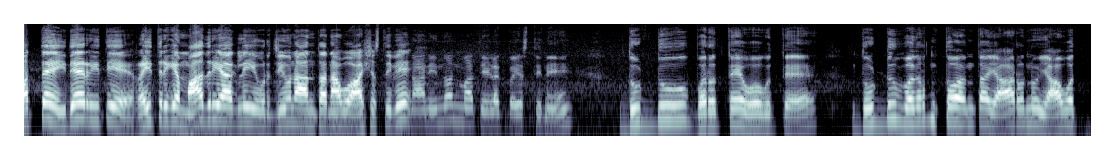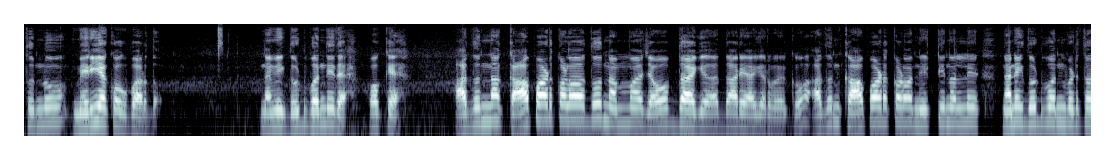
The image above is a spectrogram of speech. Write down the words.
ಮತ್ತೆ ಇದೇ ರೀತಿ ರೈತರಿಗೆ ಮಾದರಿ ಆಗಲಿ ಇವ್ರ ಜೀವನ ಅಂತ ನಾವು ಆಶಿಸ್ತೀವಿ. ನಾನು ಇನ್ನೊಂದು ಮಾತು ಹೇಳಕ್ಕೆ ಬಯಸ್ತೀನಿ. ದುಡ್ಡು ಬರುತ್ತೆ, ಹೋಗುತ್ತೆ. ದುಡ್ಡು ಬಂತು ಅಂತ ಯಾರನ್ನು ಯಾವತ್ತೂ ಮೆರಿಯಕ್ಕೆ ಹೋಗಬಾರ್ದು. ನಮಗೆ ದುಡ್ಡು ಬಂದಿದೆ, ಓಕೆ. ಅದನ್ನು ಕಾಪಾಡ್ಕೊಳ್ಳೋದು ನಮ್ಮ ಜವಾಬ್ದಾರಿ ದಾರಿ ಆಗಿರಬೇಕು. ಅದನ್ನು ಕಾಪಾಡ್ಕೊಳ್ಳೋ ನಿಟ್ಟಿನಲ್ಲಿ ನನಗೆ ದುಡ್ಡು ಬಂದುಬಿಡ್ತು,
